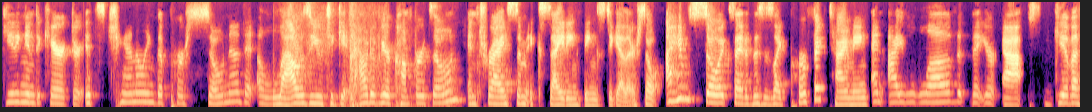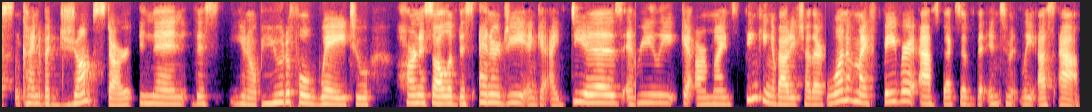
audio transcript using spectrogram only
getting into character, it's channeling the persona that allows you to get out of your comfort zone and try some exciting things together. So I am so excited. This is like perfect timing. And I love that your apps give us kind of a jump start and then this you know, beautiful way to harness all of this energy and get ideas and really get our minds thinking about each other. One of my favorite aspects of the Intimately Us app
